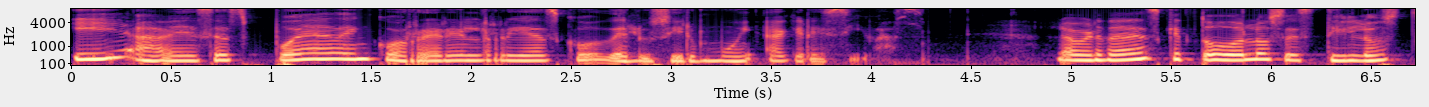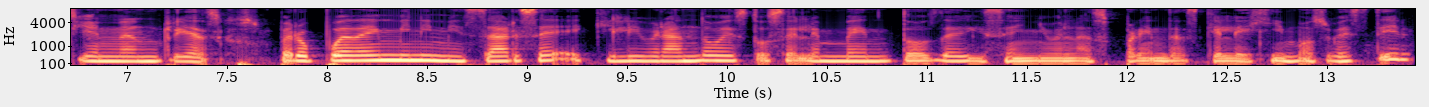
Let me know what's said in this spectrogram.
y a veces pueden correr el riesgo de lucir muy agresivas. La verdad es que todos los estilos tienen riesgos, pero pueden minimizarse equilibrando estos elementos de diseño en las prendas que elegimos vestir.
